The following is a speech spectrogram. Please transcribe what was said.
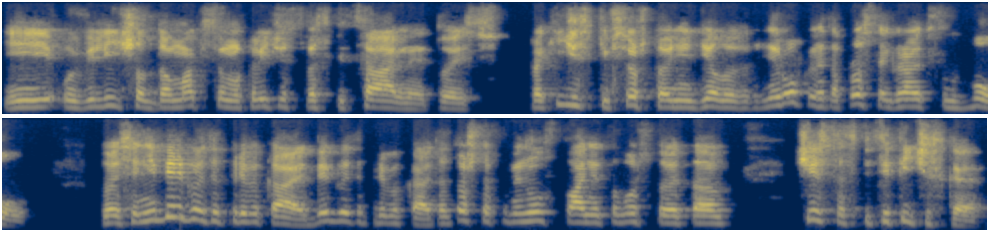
и увеличил до максимума количество специальной. То есть практически все, что они делают на тренировках, это просто играют в футбол. То есть они бегают и привыкают, бегают и привыкают. А то, что упомянул в плане того, что это чисто специфическое,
